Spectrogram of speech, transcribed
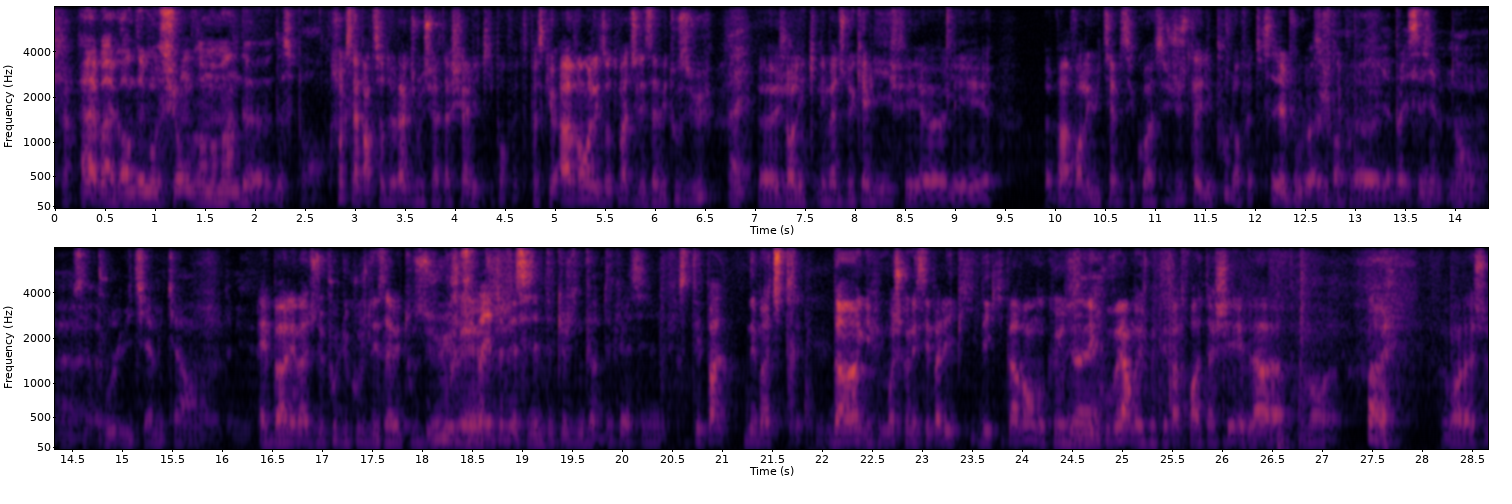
super. Ah bah, grande émotion, grand moment de, de sport. Je crois que c'est à partir de là que je me suis attaché à l'équipe en fait. Parce que avant les autres matchs, je les avais tous vus. Ouais. Euh, genre les, les matchs de qualif et euh, les. euh, bah avant les huitièmes, c'est quoi? C'est juste les poules en fait. C'est les poules, ouais, C'est je crois. les poules. Euh, y a pas les 16e Non, c'est poule, 8e, quart, demi. Et bah les matchs de poule, du coup, je les avais tous vus. je sais pas, y a peut-être les 16e, peut-être que je dis une connerie, peut-être que la 16e. C'était pas des matchs très dingues. Et puis moi, je connaissais pas l'équipe avant, donc euh, je les ai découverts, mais je m'étais pas trop attaché. Et là, euh, vraiment, euh, Ouais. vraiment là, je.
